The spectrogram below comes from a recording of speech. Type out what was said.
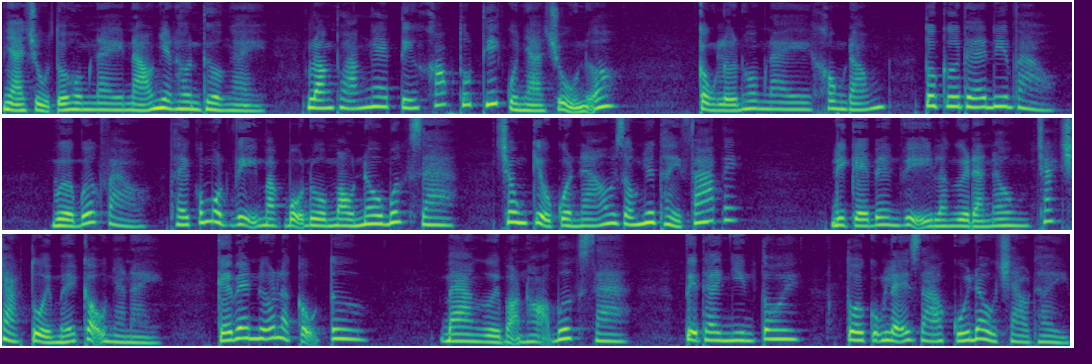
Nhà chủ tôi hôm nay náo nhiệt hơn thường ngày. Loáng thoáng nghe tiếng khóc thút thít của nhà chủ nữa. Cổng lớn hôm nay không đóng, Tôi cứ thế đi vào. Vừa bước vào, Thấy có một vị mặc bộ đồ màu nâu bước ra, Trông kiểu quần áo giống như thầy Pháp ấy. Đi kế bên vị là người đàn ông Chắc chạc tuổi mấy cậu nhà này, Kế bên nữa là cậu Tư. Ba người bọn họ bước ra, Vị thầy nhìn tôi Tôi cũng lễ giáo cúi đầu chào thầy.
